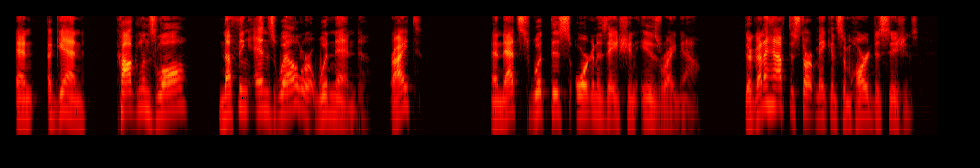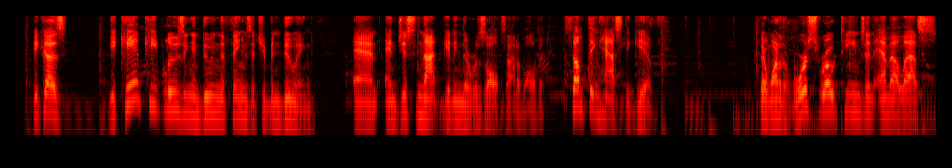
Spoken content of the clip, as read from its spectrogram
And again, Coughlin's law, nothing ends well or it wouldn't end, right? And that's what this organization is right now. They're going to have to start making some hard decisions because you can't keep losing and doing the things that you've been doing and and just not getting the results out of all of it. Something has to give. They're one of the worst road teams in MLS.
